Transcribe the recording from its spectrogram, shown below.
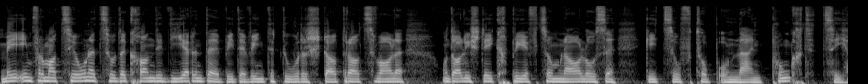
Mehr Informationen zu den Kandidierenden bei den Winterthurer Stadtratswahlen und alle Steckbriefe zum Nachlesen gibt es auf toponline.ch.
